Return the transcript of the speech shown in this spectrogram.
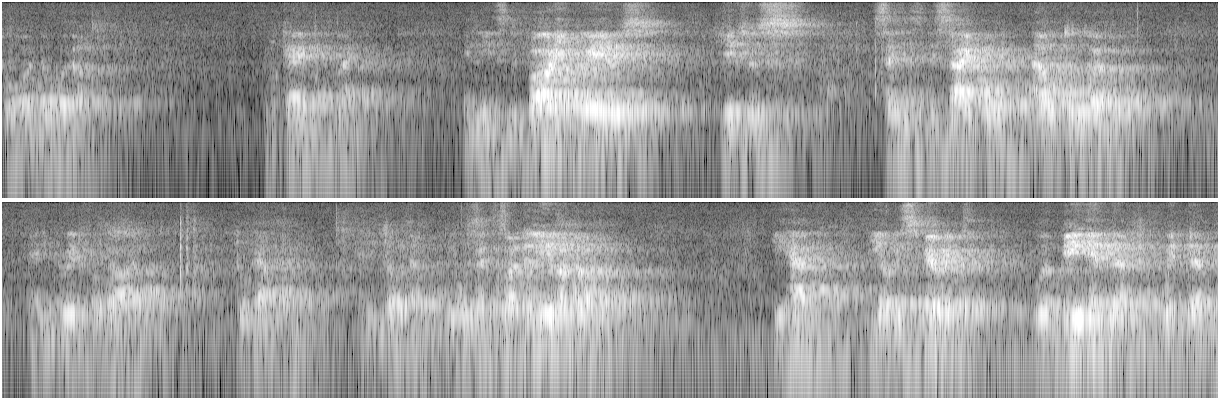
toward the world. Okay? Like in his departing prayers, Jesus sent his disciple out to the world and he prayed for God to help him. And he told them he wasn't going to leave them alone. He had the Holy Spirit will be in them, with them,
